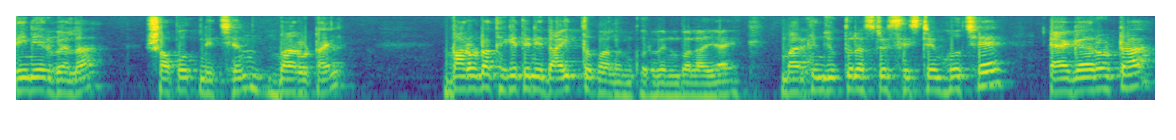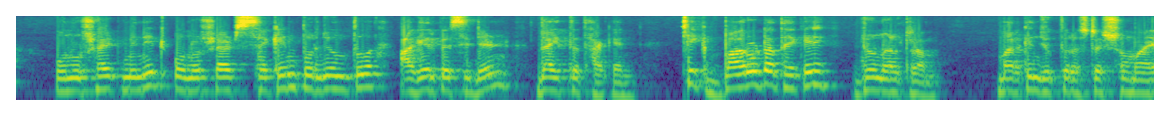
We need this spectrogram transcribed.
দিনের বেলা শপথ নিচ্ছেন বারোটায়। বারোটা থেকে তিনি দায়িত্ব পালন করবেন বলা যায়। মার্কিন যুক্তরাষ্ট্রের সিস্টেম হচ্ছে এগারোটা উনষাট মিনিট উনষাট সেকেন্ড পর্যন্ত আগের প্রেসিডেন্ট দায়িত্বে থাকেন। ঠিক বারোটা থেকে ডোনাল্ড ট্রাম্প। মার্কিন যুক্তরাষ্ট্রের সময়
